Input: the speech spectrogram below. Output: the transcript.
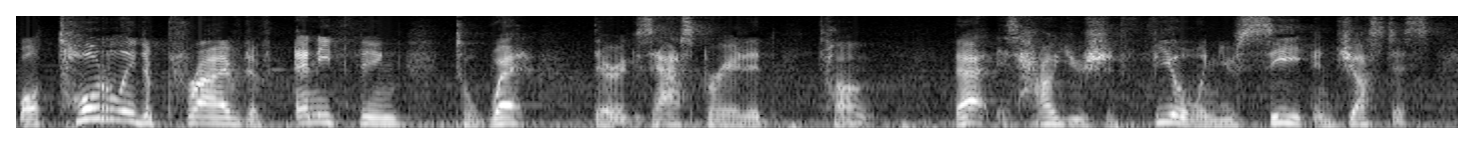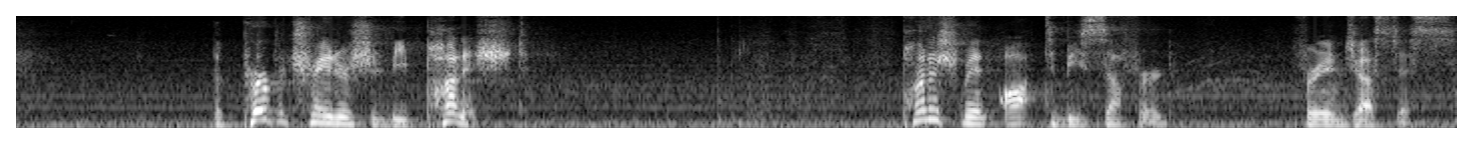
while totally deprived of anything to wet their exasperated tongue. That is how you should feel when you see injustice. The perpetrator should be punished. Punishment ought to be suffered for injustice.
